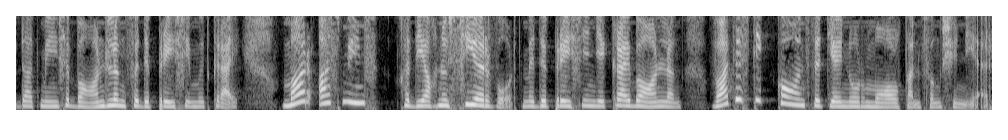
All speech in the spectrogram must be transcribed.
dat mense behandeling vir depressie moet kry. Maar as mens gediagnoseer word met depressie en jy kry behandeling, wat is die kans dat jy normaal kan funksioneer?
